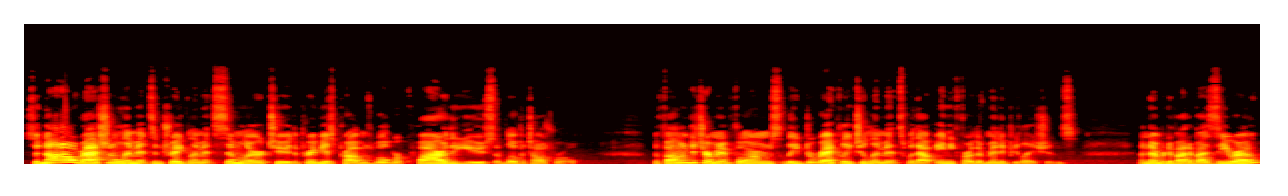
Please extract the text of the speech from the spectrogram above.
So not all rational limits and trig limits similar to the previous problems will require the use of L'Hopital's rule. The following determinate forms lead directly to limits without any further manipulations. A number divided by 0,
